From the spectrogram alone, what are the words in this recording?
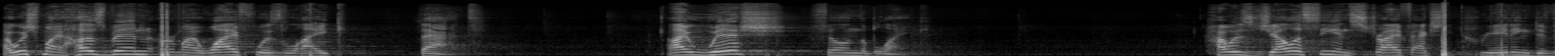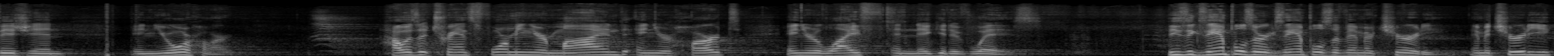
I wish my husband or my wife was like that. I wish, fill in the blank. How is jealousy and strife actually creating division in your heart? How is it transforming your mind and your heart and your life in negative ways? These examples are examples of immaturity. Immaturity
